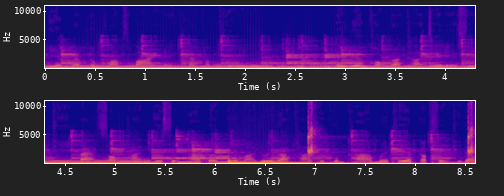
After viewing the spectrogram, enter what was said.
เงียบและเพิ่มความสบายในขณะขับขี่ ในเรื่องของราคา JACT 8 2025 เปิดตัวมาด้วยราคาที่คุ้มค่าเมื่อเทียบกับสิ่งที่ได้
